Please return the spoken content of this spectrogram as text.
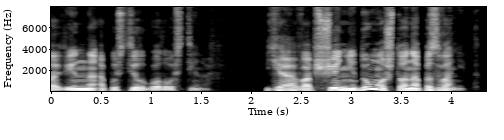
повинно опустил голову Стинов. Я вообще не думал, что она позвонит.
